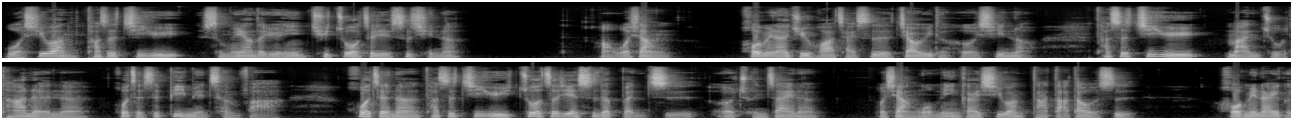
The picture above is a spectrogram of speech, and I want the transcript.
我希望他是基于什么样的原因去做这些事情呢？啊，我想后面那句话才是教育的核心了。他是基于满足他人呢，或者是避免惩罚，或者呢，他是基于做这件事的本质而存在呢？我想我们应该希望他达到的是后面那一个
